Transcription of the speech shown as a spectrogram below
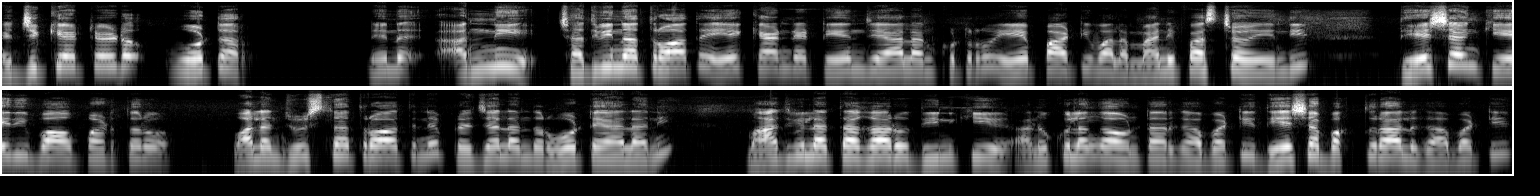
ఎడ్యుకేటెడ్ ఓటర్ నేను అన్ని చదివిన తర్వాత ఏ క్యాండిడేట్ ఏం చేయాలనుకుంటారో ఏ పార్టీ వాళ్ళ మేనిఫెస్టో ఏంది దేశానికి ఏది బాగుపడతారో వాళ్ళని చూసిన తర్వాతనే ప్రజలందరూ ఓటేయాలని మాధవిలత గారు దీనికి అనుకూలంగా ఉంటారు కాబట్టి దేశభక్తురాలు కాబట్టి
